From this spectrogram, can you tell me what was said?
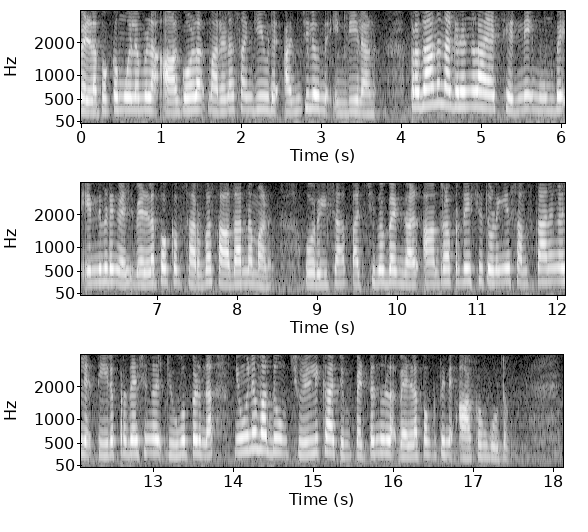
വെള്ളപ്പൊക്കം മൂലമുള്ള ആഗോള മരണസംഖ്യയുടെ അഞ്ചിലൊന്ന് ഇന്ത്യയിലാണ്. പ്രധാന നഗരങ്ങളായ ചെന്നൈ മുംബൈ എന്നിവിടങ്ങളിൽ വെള്ളപ്പൊക്കം സർവസാധാരണമാണ്. ഒറീസ പശ്ചിമ ബംഗാൾ ആന്ധ്രാപ്രദേശ് തുടങ്ങിയ സംസ്ഥാനങ്ങളിലെ തീരപ്രദേശങ്ങൾ രൂപപ്പെടുന്ന ന്യൂനമർദ്ദവും ചുഴലിക്കാറ്റും പെട്ടെന്നുള്ള വെള്ളപ്പൊക്കത്തിന് ആക്കം കൂട്ടും.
